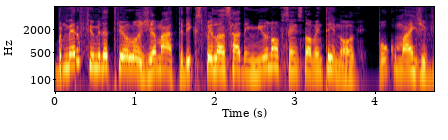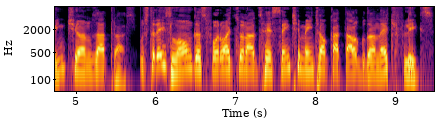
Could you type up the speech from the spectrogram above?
O primeiro filme da trilogia Matrix foi lançado em 1999 pouco mais de 20 anos atrás. Os três longas foram adicionados recentemente ao catálogo da Netflix.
